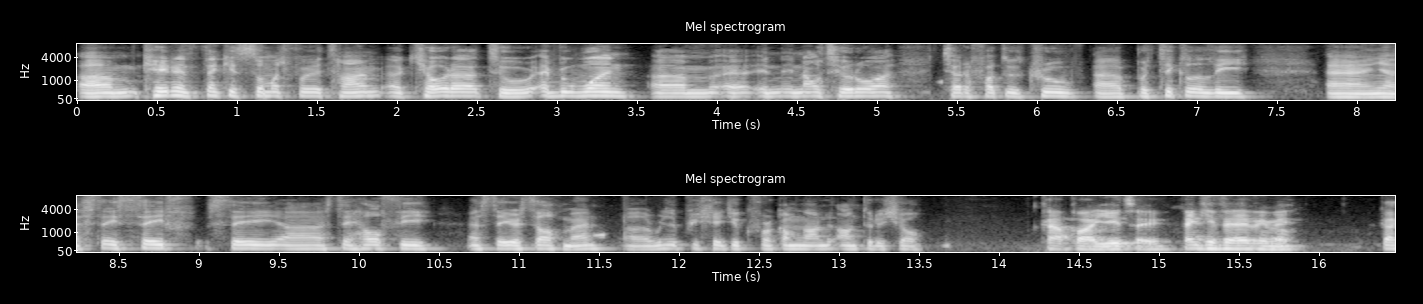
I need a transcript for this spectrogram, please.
Um, Kaeden, thank you so much for your time. Uh, kia ora to everyone um, in, in Aotearoa, Te crew, uh, particularly and yeah, stay safe, stay uh, stay healthy, and stay yourself, man. Uh, really appreciate you for coming on onto the show. Kapa, you too. Thank you for having me. Ka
